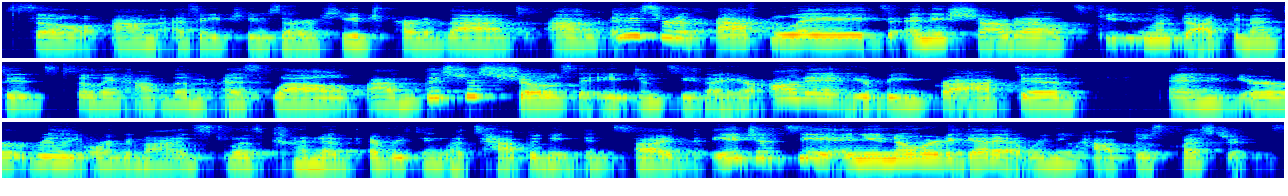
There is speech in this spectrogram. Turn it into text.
So um, FAQs are a huge part of that. Um, any sort of accolades, any shout outs, keeping them documented so they have them as well. Um, this just shows the agency that you're on it, you're being proactive, and you're really organized with kind of everything that's happening inside the agency, and you know where to get it when you have those questions.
